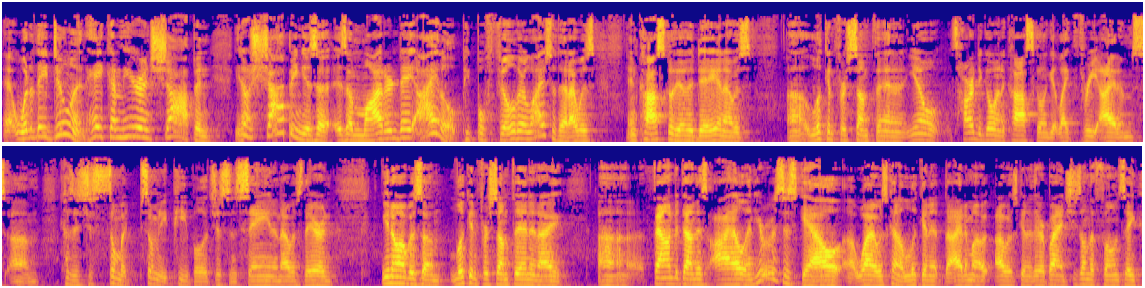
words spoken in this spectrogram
Uh, what are they doing? Hey, come here and shop. And you know, shopping is a is a modern day idol. People fill their lives with that. I was in Costco the other day and I was uh, looking for something. And, you know, it's hard to go into Costco and get like three items because um, it's just so much, so many people. It's just insane. And I was there and, you know, I was um, looking for something and I uh, found it down this aisle, and here was this gal uh, while I was kind of looking at the item I, I, was going to there buy, and she's on the phone saying,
